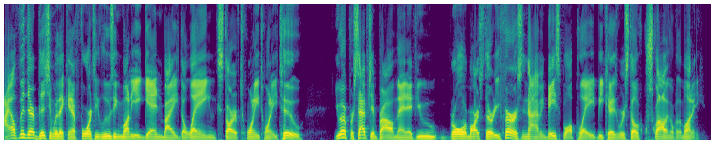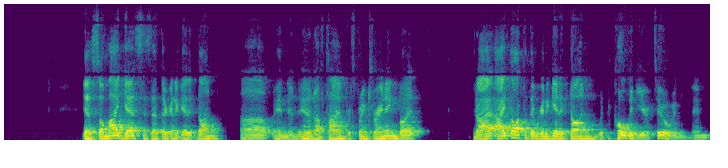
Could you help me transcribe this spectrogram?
I don't think they're in a position where they can afford to losing money again by delaying the start of 2022. You have a perception problem then if you roll March 31st and not having baseball played because we're still squabbling over the money. Yeah, so my guess is that they're going to get it done. uh, in, in, in enough time for spring training. But you know, I, I thought that they were going to get it done with the COVID year too, and and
